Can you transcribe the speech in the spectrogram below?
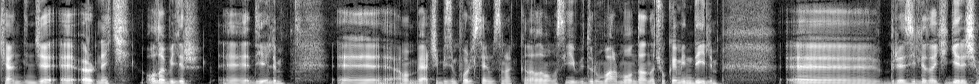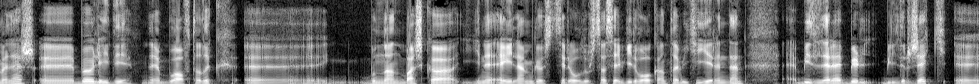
kendince e, örnek olabilir e, diyelim. E, ama belki bizim polislerimizin hakkını alamaması gibi bir durum var mı ondan da çok emin değilim. E, Brezilya'daki gelişmeler e, böyleydi e, bu haftalık. E, bundan başka yine eylem gösteri olursa sevgili Volkan tabii ki yerinden e, bizlere bir bildirecek. E,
